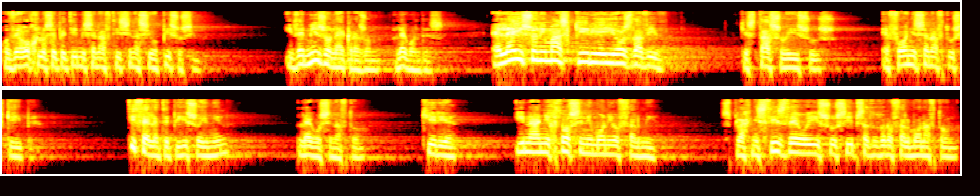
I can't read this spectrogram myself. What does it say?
Ο δε όχλος επετίμησεν αυτή συνασιωπήσωσιν. Οι δε μίζων έκραζον λέγοντες «Ελέησον ημάς Κύριε Υιός Δαβίδ». Και στάσο Ιησούς εφώνησεν αυτούς και είπε «Τι θέλετε ποιήσω ημίν» λέγωσιν αυτό. Κύριε, είναι ανοιχτός είναι η μόνη οφθαλμή. Σπλαχνιστής δε ο Ιησούς ύψατο των οφθαλμών αυτών.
